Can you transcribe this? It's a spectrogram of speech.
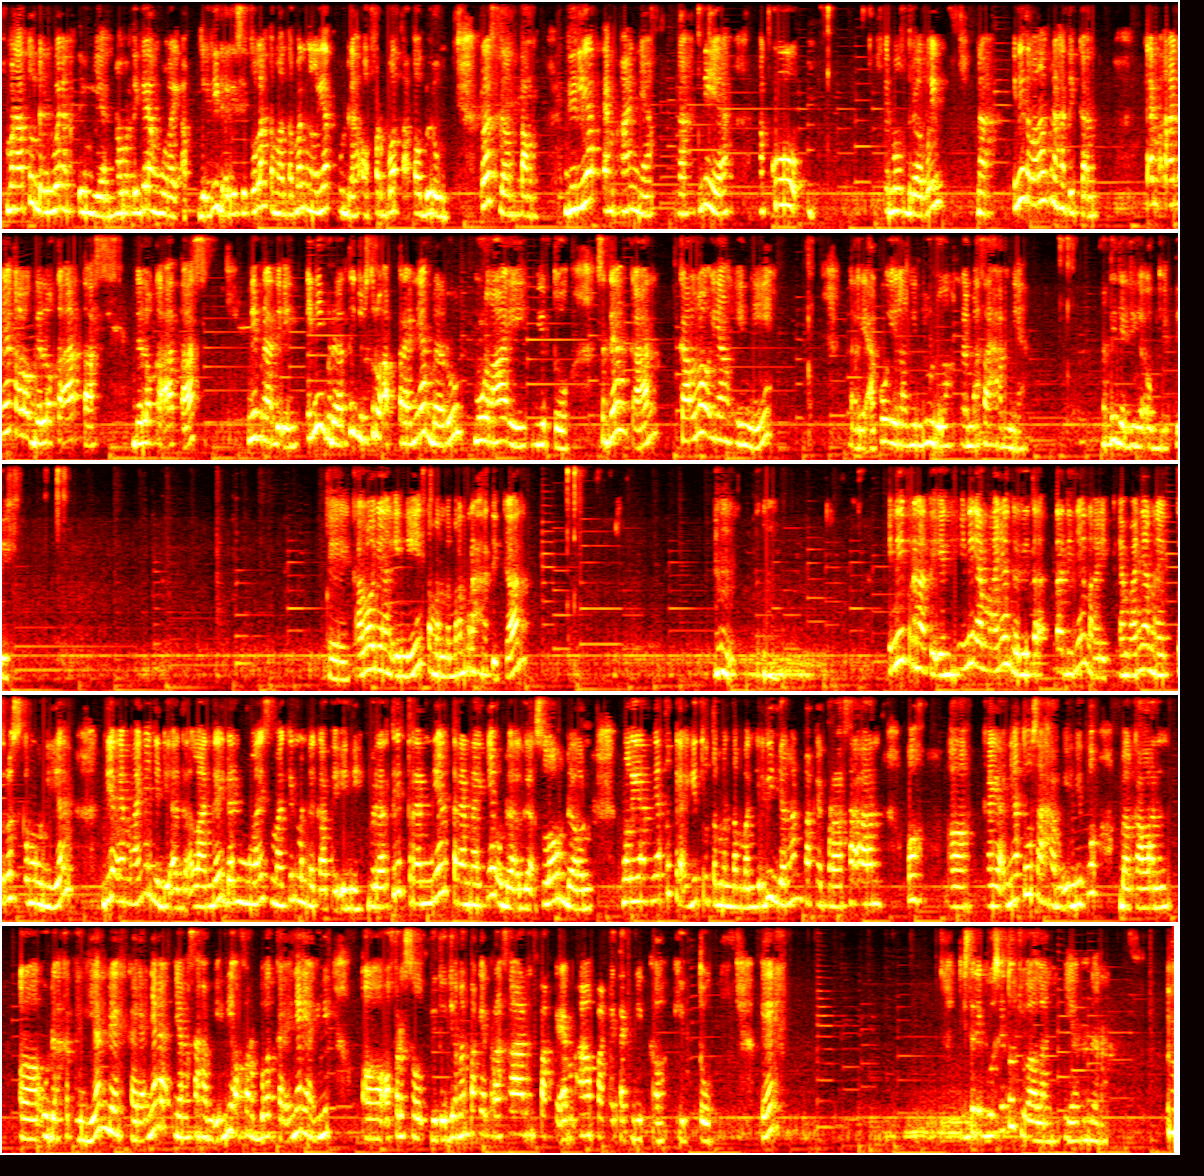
nomor satu dan dua yang ketinggian, nomor tiga yang mulai up. Jadi dari situlah teman-teman ngelihat udah overbought atau belum. Terus gampang, dilihat MA-nya. Nah ini ya, aku remove drawing. Nah ini teman-teman perhatikan, MA-nya kalau belok ke atas, belok ke atas, ini perhatiin, ini berarti justru uptrendnya baru mulai gitu. Sedangkan kalau yang ini, dari aku ilangin dulu nama sahamnya, nanti jadi nggak objektif. Oke, kalau yang ini teman-teman perhatikan. ini perhatiin, ini MA-nya dari tadinya naik, MA-nya naik, terus kemudian dia MA-nya jadi agak landai dan mulai semakin mendekati ini. Berarti trennya, tren naiknya udah agak slow down. Ngelihatnya tuh kayak gitu teman-teman. Jadi jangan pakai perasaan, oh uh, kayaknya tuh saham ini tuh bakalan uh, udah ketinggian deh. Kayaknya yang saham ini overbought kayaknya yang ini uh, oversold gitu. Jangan pakai perasaan pakai MA pakai technical gitu. Oke? Okay? distribusi itu jualan. Ya benar.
